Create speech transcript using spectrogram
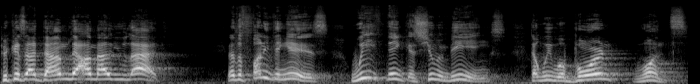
Because Adam le'amal yulad. Now the funny thing is, we think as human beings that we were born once,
